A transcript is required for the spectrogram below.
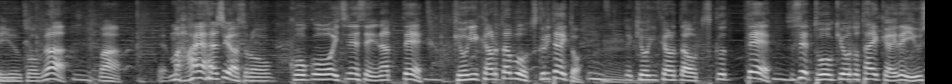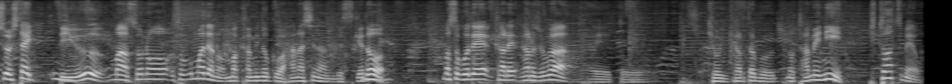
ていう子が、ーうん。まあえまあ、早い話がその高校1年生になって競技カルタ部を作りたいと、うん。うん。で競技カルタを作って、うん。そして東京都大会で優勝したいっていう、まあ、そのそこまでの、まあ、上の句は話なんですけど、うん。まあ、そこで彼彼女が、えー、と競技カルタ部のために人集めを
